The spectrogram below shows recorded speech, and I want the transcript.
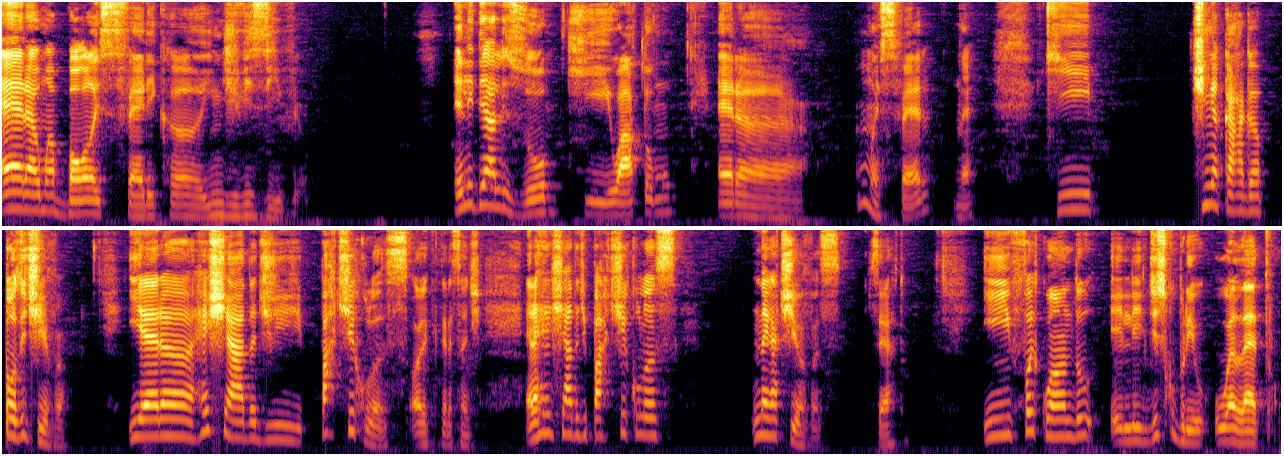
era uma bola esférica indivisível. Ele idealizou que o átomo era uma esfera, né, que tinha carga positiva e era recheada de partículas. Olha que interessante. Era recheada de partículas negativas, certo? E foi quando ele descobriu o elétron.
